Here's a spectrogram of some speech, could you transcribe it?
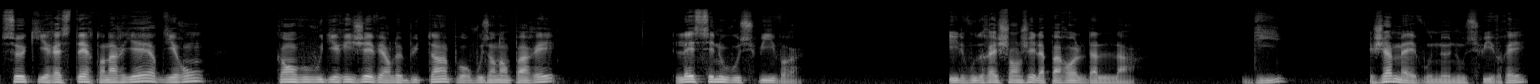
Ceux qui restèrent en arrière diront Quand vous vous dirigez vers le butin pour vous en emparer, laissez-nous vous suivre. Ils voudraient changer la parole d'Allah. Dis Jamais vous ne nous suivrez,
